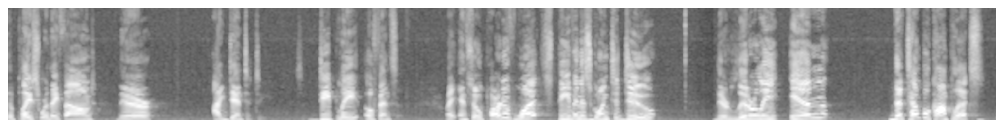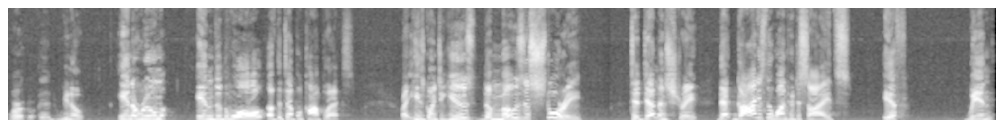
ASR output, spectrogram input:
the place where they found their identity. It's deeply offensive. Right? And so part of what Stephen is going to do, they're literally in the temple complex, or, uh, you know, in a room into the wall of the temple complex right? He's going to use the Moses story to demonstrate that God is the one who decides if, when,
